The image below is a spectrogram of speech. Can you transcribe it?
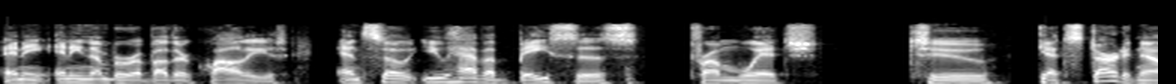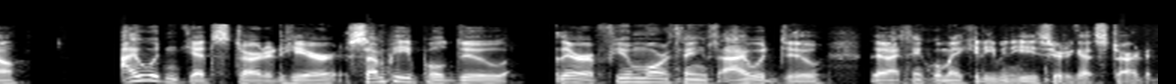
any any number of other qualities. And so you have a basis from which to get started. Now, I wouldn't get started here. Some people do. There are a few more things I would do that I think will make it even easier to get started.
